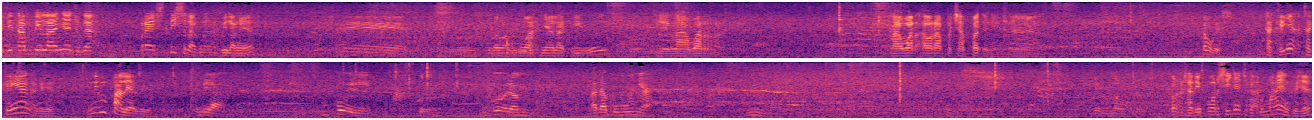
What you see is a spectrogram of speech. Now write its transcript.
Jadi tampilannya juga prestis lah kalau bilang ya. Tuh, kuahnya lagi, woi. Di lawar lawar aura pejabat ini. Nah. Kamu guys, dagingnya dagingnya enak gitu. ya? Ini empal ya gitu. Iya. Empuk ini. Empuk dan ada bumbunya. Hmm. Ya, memang kok dari porsinya juga lumayan Gus ya.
